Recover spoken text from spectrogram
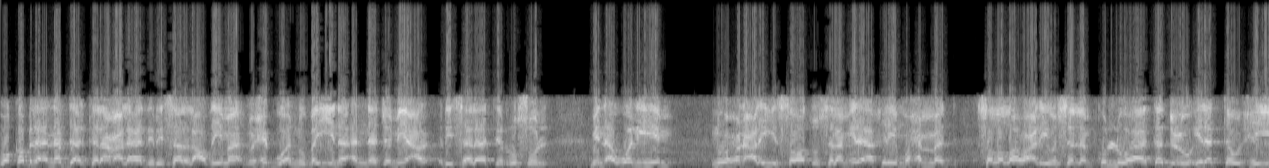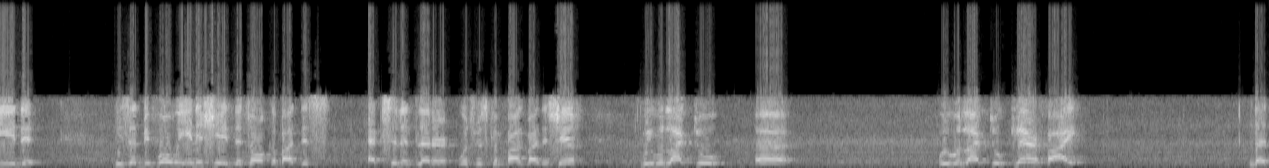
وقبل أن نبدأ الكلام على هذه الرسالة العظيمة نحب أن نبين أن جميع رسالات الرسل من أولهم نوح عليه الصلاة والسلام إلى آخرهم محمد صلى الله عليه وسلم كلها تدعو إلى التوحيد He said before we initiate the talk about this excellent letter which was compiled by the Sheikh we would like to uh, we would like to clarify that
